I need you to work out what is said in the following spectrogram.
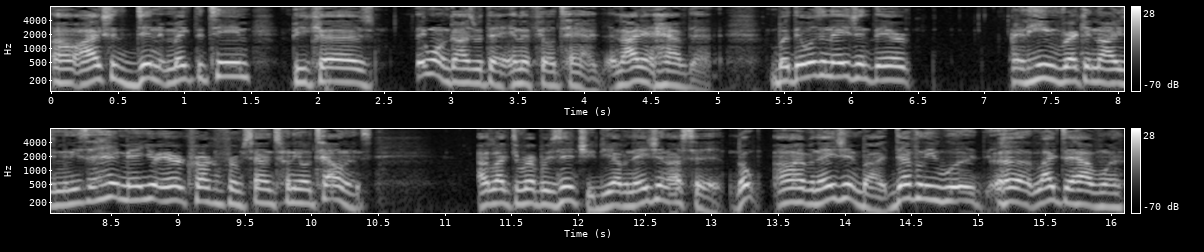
Um, I actually didn't make the team because they want guys with that NFL tag, and I didn't have that. But there was an agent there, and he recognized me. and He said, "Hey, man, you're Eric Crocker from San Antonio Talons." I'd like to represent you. Do you have an agent? I said, nope, I don't have an agent, but I definitely would uh, like to have one.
